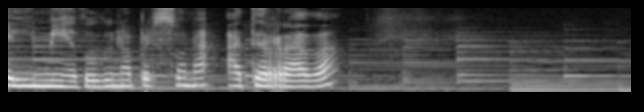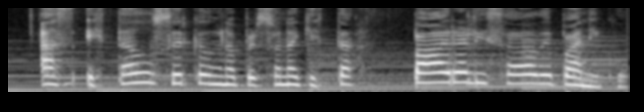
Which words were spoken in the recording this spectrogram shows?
el miedo de una persona aterrada? ¿Has estado cerca de una persona que está paralizada de pánico?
